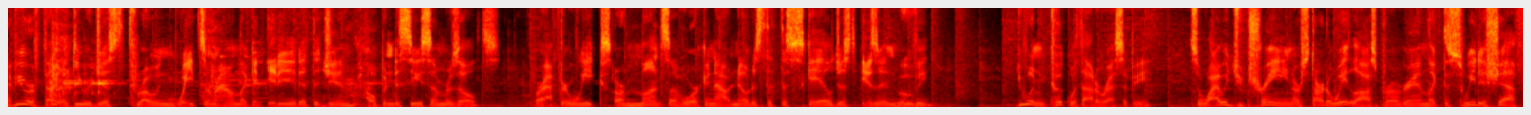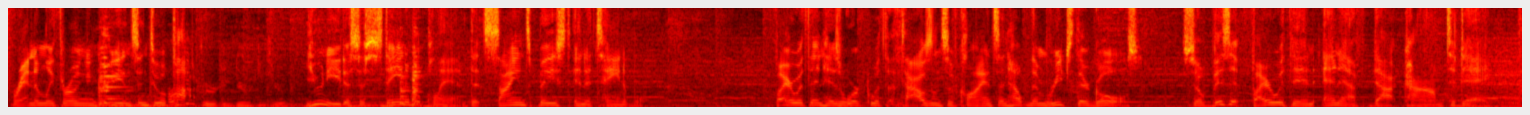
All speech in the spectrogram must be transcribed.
Have you ever felt like you were just throwing weights around like an idiot at the gym, hoping to see some results? Or after weeks or months of working out, notice that the scale just isn't moving? You wouldn't cook without a recipe. So why would you train or start a weight loss program like the Swedish chef randomly throwing ingredients into a pot? You need a sustainable plan that's science-based and attainable. Fire Within has worked with thousands of clients and helped them reach their goals. So visit firewithinnf.com today.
